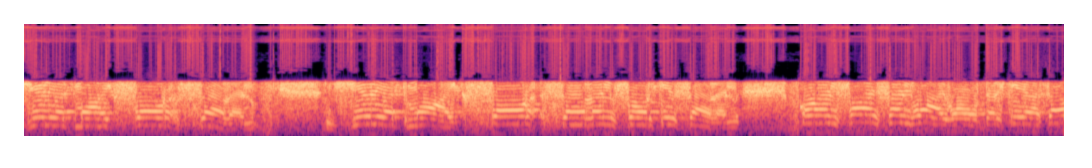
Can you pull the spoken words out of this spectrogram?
Juliet Mike 47. Juliet Mike 47 47. Calling 575 Walter QSO.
